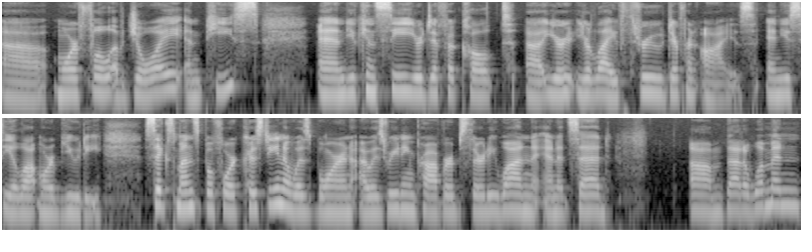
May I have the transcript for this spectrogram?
uh, more full of joy and peace. And you can see your difficult uh, your your life through different eyes and you see a lot more beauty. Six months before christina was born i was reading proverbs 31 and it said um, that a woman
